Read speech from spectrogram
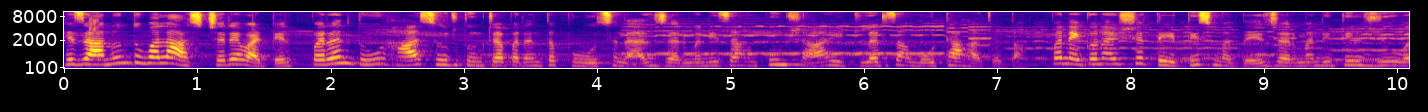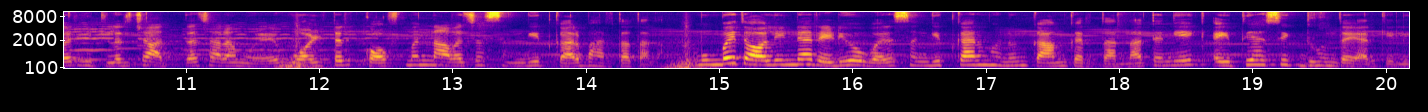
हे जाणून तुम्हाला आश्चर्य वाटेल परंतु हा सूर तुमच्यापर्यंत पोहोचण्यात जर्मनीचा हुकुमशाह हिटलरचा मोठा हात होता. पण एकोणीसशे तेहतीसमध्ये जर्मनीतील ज्यूवर हिटलरच्या अत्याचारामुळे वॉल्टर कॉफमन नावाचा संगीतकार भारतात आला. मुंबईत ऑल इंडिया रेडिओवर संगीतकार म्हणून काम करताना त्यांनी एक ऐतिहासिक धून तयार केली.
